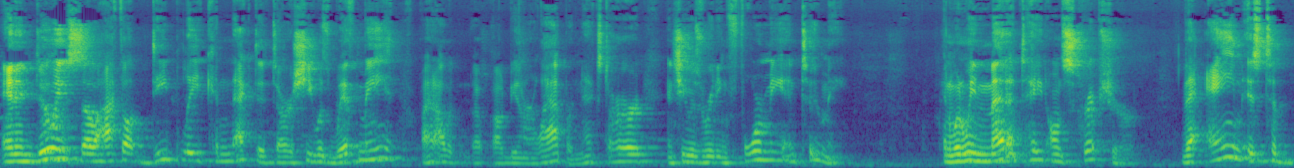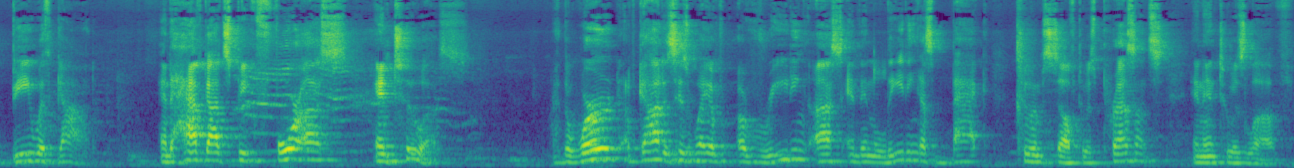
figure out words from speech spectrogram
And in doing so, I felt deeply connected to her. She was with me, right? I would, I would be on her lap or next to her, and she was reading for me and to me. And when we meditate on Scripture, the aim is to be with God and to have God speak for us and to us. The Word of God is His way of, of reading us and then leading us back to Himself, to His presence, and into His love.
